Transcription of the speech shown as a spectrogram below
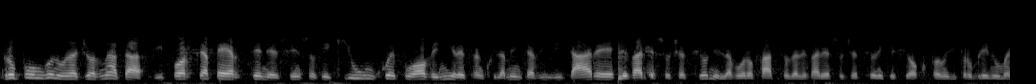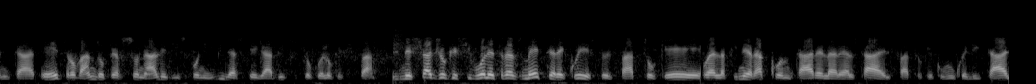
propongono una giornata di porte aperte, nel senso che chiunque può venire tranquillamente a visitare le varie associazioni, il lavoro fatto dalle varie associazioni che si occupano di problemi umanitari e trovando personale disponibile a spiegarvi tutto quello che si fa. Il messaggio che si vuole trasmettere è questo, il fatto che poi alla fine raccontare la realtà, il fatto che comunque l'Italia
